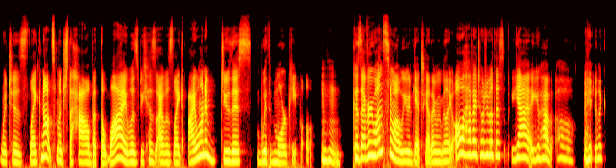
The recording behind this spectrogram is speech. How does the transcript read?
which is like not so much the how, but the why, was because I was like, I want to do this with more people. Mhm. Because every once in a while we would get together and we'd be like, oh, have I told you about this? Yeah, you have. Oh, You're like,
